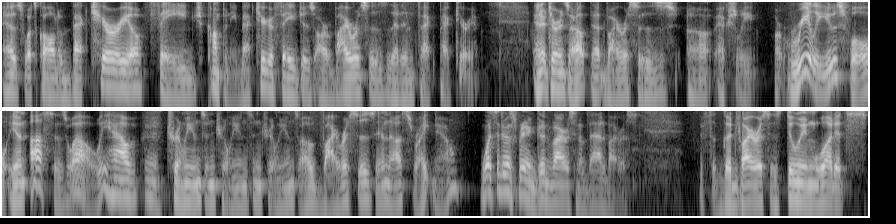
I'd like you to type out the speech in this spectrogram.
as what's called a bacteriophage company. Bacteriophages are viruses that infect bacteria. And it turns out that viruses uh, actually are really useful in us as well. We have trillions and trillions and trillions of viruses in us right now. What's the difference between a good virus and a bad virus? If the good virus is doing what it's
